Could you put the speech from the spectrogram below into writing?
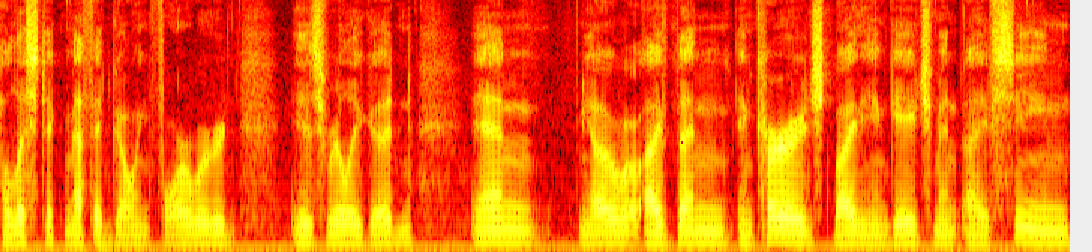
holistic method going forward is really good. And, you know, I've been encouraged by the engagement I've seen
